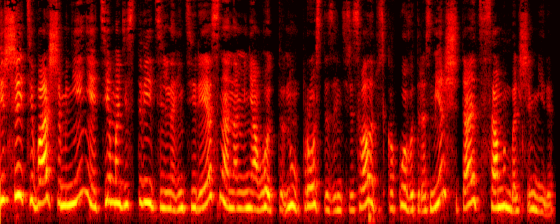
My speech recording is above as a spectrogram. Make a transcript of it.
Пишите ваше мнение, тема действительно интересна, она меня вот, ну, просто заинтересовала, то есть какой вот размер считается самым большим в мире.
